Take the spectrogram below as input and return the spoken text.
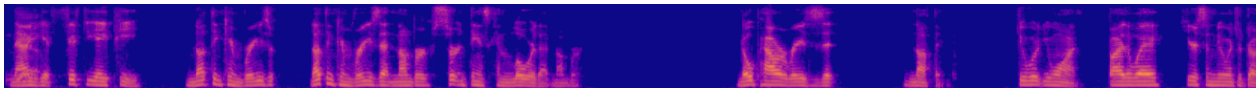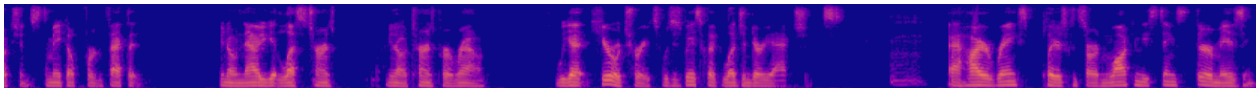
Now Yeah. you get 50 AP. Nothing can raise nothing can raise that number. Certain things can lower that number. No power raises it. Nothing. Do what you want. By the way, here's some new introductions to make up for the fact that you know now you get less turns, you know, turns per round. We get hero traits, which is basically like legendary actions. At higher ranks, players can start unlocking these things. They're amazing.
